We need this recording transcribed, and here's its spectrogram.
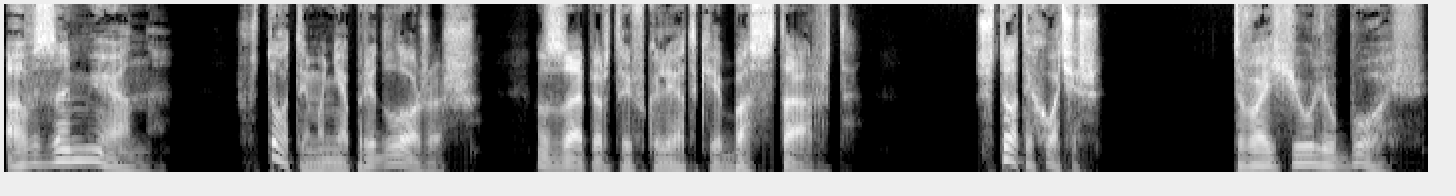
«А взамен что ты мне предложишь, запертый в клетке бастард?» «Что ты хочешь?» «Твою любовь.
